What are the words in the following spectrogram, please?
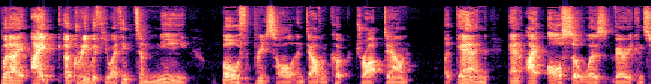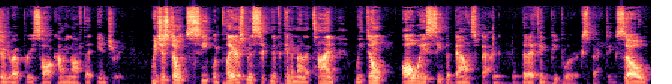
But I, I agree with you. I think to me, both Breece Hall and Dalvin Cook dropped down again. And I also was very concerned about Breece Hall coming off that injury. We just don't see when players miss significant amount of time, we don't always see the bounce back that I think people are expecting. So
